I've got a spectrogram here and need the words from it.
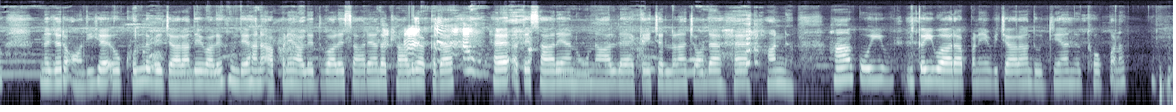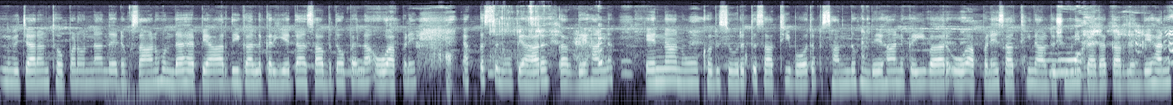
ਨਜ਼ਰ ਆਉਂਦੀ ਹੈ। ਉਹ ਖੁੱਲ੍ਹ ਵਿਚਾਰਾਂ ਦੇ ਵਾਲੇ ਹੁੰਦੇ ਹਨ, ਆਪਣੇ ਆਲੇ ਦੁਆਲੇ ਸਾਰਿਆਂ ਦਾ ਖਿਆਲ ਰੱਖਦਾ ਹੈ ਅਤੇ ਸਾਰਿਆਂ ਨੂੰ ਨਾਲ ਲੈ ਕੇ ਚੱਲਣਾ ਚਾਹੁੰਦਾ ਹੈ ਹਨ। ਹਾਂ, ਕੋਈ, ਕਈ ਵਾਰ ਆਪਣੇ ਵਿਚਾਰਾਂ ਦੂਜਿਆਂ ਨੂੰ ਥੋਪਣ ਵਿਚਾਰਾਂ ਨੂੰ ਥੋਪਣ, ਉਹਨਾਂ ਦੇ ਨੁਕਸਾਨ ਹੁੰਦਾ ਹੈ। ਪਿਆਰ ਦੀ ਗੱਲ ਕਰੀਏ ਤਾਂ ਸਭ ਤੋਂ ਪਹਿਲਾਂ ਉਹ ਆਪਣੇ ਅਕਸ ਨੂੰ ਪਿਆਰ ਕਰਦੇ ਹਨ। ਇਹਨਾਂ ਨੂੰ ਖੂਬਸੂਰਤ ਸਾਥੀ ਬਹੁਤ ਪਸੰਦ ਹੁੰਦੇ ਹਨ। ਕਈ ਵਾਰ ਉਹ ਆਪਣੇ ਸਾਥੀ ਨਾਲ ਦੁਸ਼ਮਣੀ ਪੈਦਾ ਕਰ ਲੈਂਦੇ ਹਨ,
